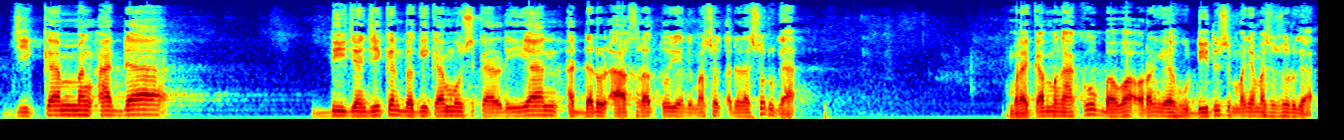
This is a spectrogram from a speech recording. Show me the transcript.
jika memang ada dijanjikan bagi kamu sekalian ad-darul akhiratu yang dimaksud adalah surga mereka mengaku bahwa orang Yahudi itu semuanya masuk surga.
